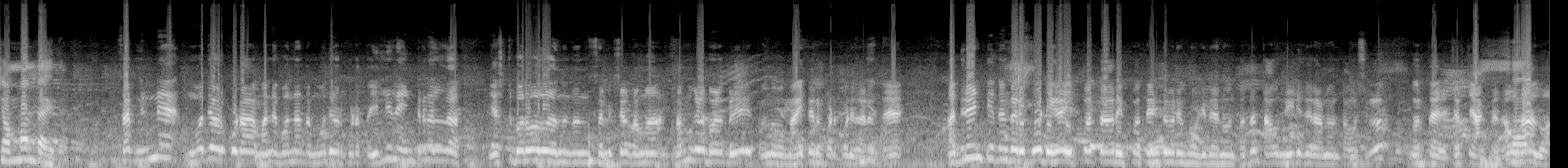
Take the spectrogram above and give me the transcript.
ಸಂಬಂಧ ಇದೆ. ಸರ್ ನಿನ್ನೆ ಮೋದಿ ಅವರು ಕೂಡ ಮೊನ್ನೆ ಬಂದಂತ ಮೋದಿ ಅವರು ಕೂಡ ಇಲ್ಲಿನ ಇಂಟರ್ನಲ್ ಎಷ್ಟು ಬರುವುದು ಅನ್ನೋದೊಂದು ಸಮೀಕ್ಷೆ ತಮ್ಮ ತಮ್ಮಗಳ ಬಳಿ- ಒಂದು ಮಾಹಿತಿಯನ್ನು ಪಡ್ಕೊಂಡಿದ್ದಾರಂತೆ. ಹದಿನೆಂಟು ಇದ್ದಂತ ರಿಪೋರ್ಟ್ ಈಗ ಇಪ್ಪತ್ತಾರು ಇಪ್ಪತ್ತೆಂಟುವರೆಗೆ ಹೋಗಿದೆ ಅನ್ನುವಂಥದ್ದು ತಾವು ನೀಡಿದ್ದೀರಾ ಅನ್ನುವಂಥ ಅಂಶಗಳು ಬರ್ತಾ ಇದೆ. ಚರ್ಚೆ ಆಗ್ತಾ ಇದೆ. ಹೌದಾ ಅಲ್ವಾ?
